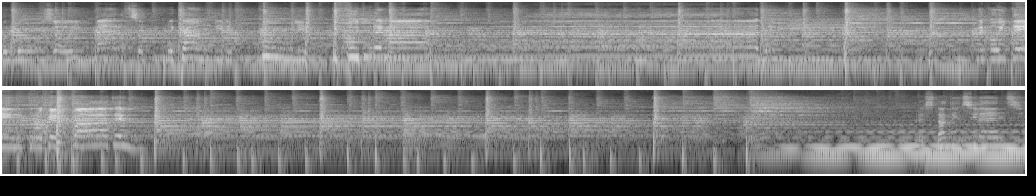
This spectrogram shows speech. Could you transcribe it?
con l'uso immerso nei candidi culi di future madri e voi dentro che fate? Restate in silenzio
